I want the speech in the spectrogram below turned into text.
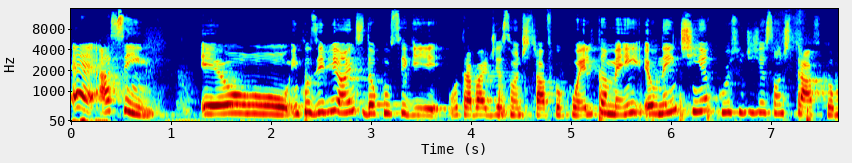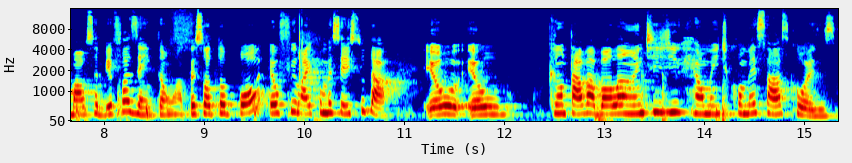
É, assim, eu... Inclusive, antes de eu conseguir o trabalho de gestão de tráfego com ele também, eu nem tinha curso de gestão de tráfego, eu mal sabia fazer. Então, a pessoa topou, eu fui lá e comecei a estudar. Eu, eu cantava a bola antes de realmente começar as coisas.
